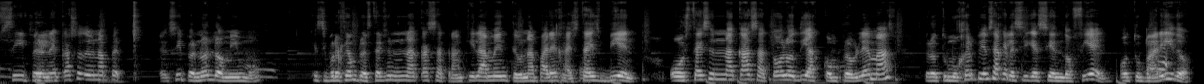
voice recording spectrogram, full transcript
Sí, pero Sí. en el caso de una per- eh, Sí, pero no es lo mismo. Que si, por ejemplo, estáis en una casa tranquilamente, una pareja, estáis bien, o estáis en una casa todos los días con problemas, pero tu mujer piensa que le sigues siendo fiel, o tu marido.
